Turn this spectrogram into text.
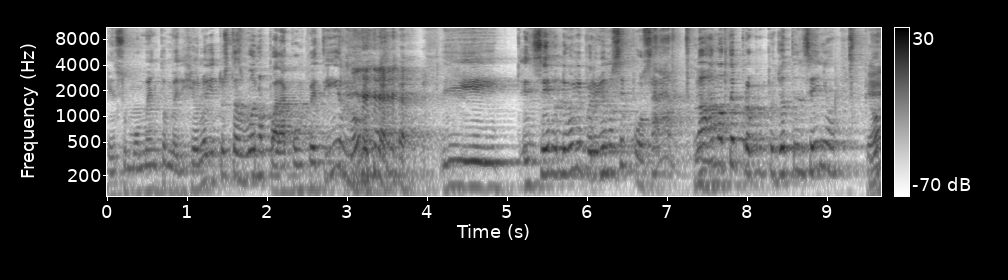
en su momento me dijeron, oye, tú estás bueno para competir, ¿no? Y en serio le digo, oye, pero yo no sé posar. No, no te preocupes, yo te enseño. ¿no? Ok.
